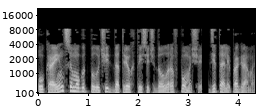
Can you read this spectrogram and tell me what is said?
Украинцы могут получить до 3000 долларов помощи. Детали программы.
